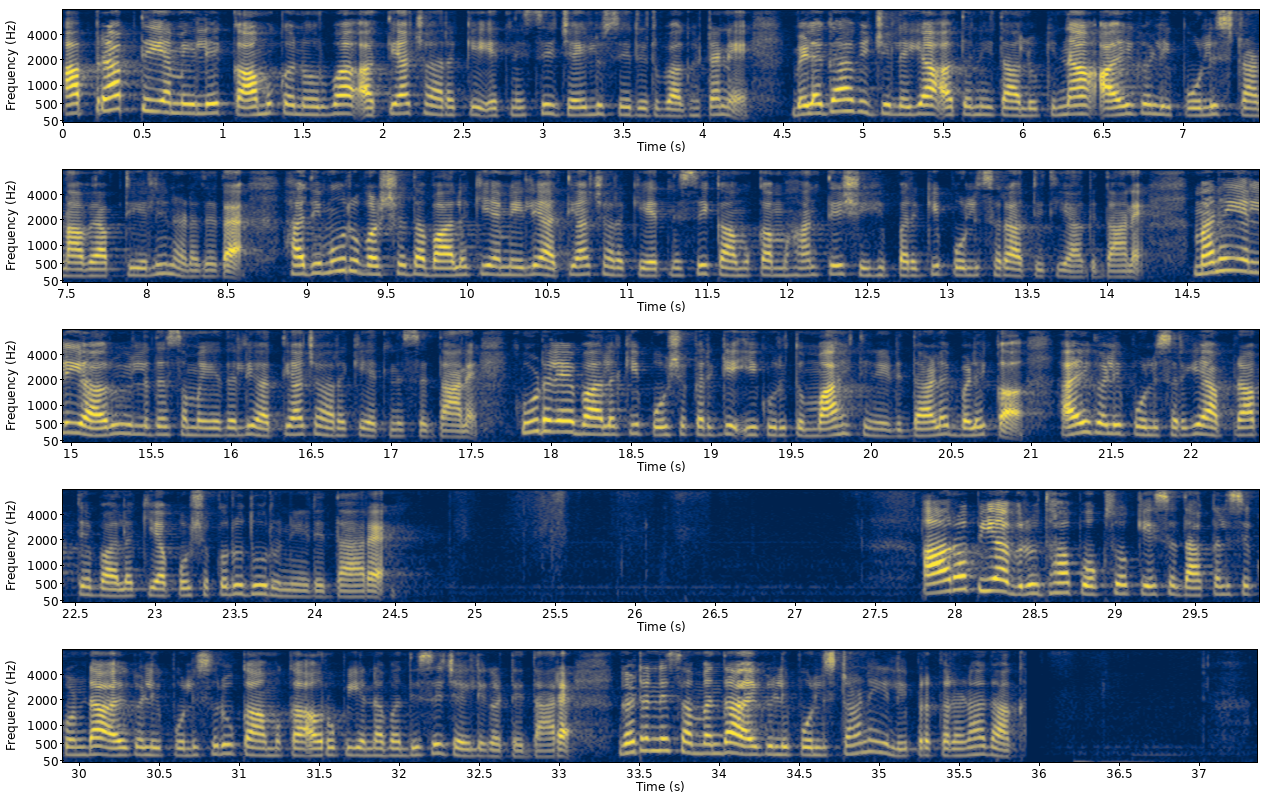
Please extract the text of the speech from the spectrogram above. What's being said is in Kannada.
ಅಪ್ರಾಪ್ತೆಯ ಮೇಲೆ ಕಾಮುಕನೋರ್ವ ಅತ್ಯಾಚಾರಕ್ಕೆ ಯತ್ನಿಸಿ ಜೈಲು ಸೇರಿರುವ ಘಟನೆ ಬೆಳಗಾವಿ ಜಿಲ್ಲೆಯ ಅಥಣಿ ತಾಲೂಕಿನ ಐಗಳಿ ಪೊಲೀಸ್ ಠಾಣಾ ವ್ಯಾಪ್ತಿಯಲ್ಲಿ ನಡೆದಿದೆ. ಹದಿಮೂರು ವರ್ಷದ ಬಾಲಕಿಯ ಮೇಲೆ ಅತ್ಯಾಚಾರಕ್ಕೆ ಯತ್ನಿಸಿ ಕಾಮುಕ ಮಹಾಂತೇಶ್ ಹಿಪ್ಪರಗಿ ಪೊಲೀಸರ ಅತಿಥಿಯಾಗಿದ್ದಾನೆ. ಮನೆಯಲ್ಲಿ ಯಾರೂ ಇಲ್ಲದ ಸಮಯದಲ್ಲಿ ಅತ್ಯಾಚಾರಕ್ಕೆ ಯತ್ನಿಸಿದ್ದಾನೆ. ಕೂಡಲೇ ಬಾಲಕಿ ಪೋಷಕರಿಗೆ ಈ ಕುರಿತು ಮಾಹಿತಿ ನೀಡಿದ್ದಾಳೆ. ಬಳಿಕ ಐಗಳಿ ಪೊಲೀಸರಿಗೆ ಅಪ್ರಾಪ್ತೆ ಬಾಲಕಿಯ ಪೋಷಕರು ದೂರು ನೀಡಿದ್ದಾರೆ. ಆರೋಪಿಯ ವಿರುದ್ಧ ಪೋಕ್ಸೋ ಕೇಸ್ ದಾಖಲಿಸಿಕೊಂಡ ಐಗಳಿ ಪೊಲೀಸರು ಕಾಮಕ ಆರೋಪಿಯನ್ನು ಬಂಧಿಸಿ ಜೈಲಿಗಟ್ಟಿದ್ದಾರೆ. ಘಟನೆ ಸಂಬಂಧ ಐಗಳಿ ಪೊಲೀಸ್ ಠಾಣೆಯಲ್ಲಿ ಪ್ರಕರಣ ದಾಖಲು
